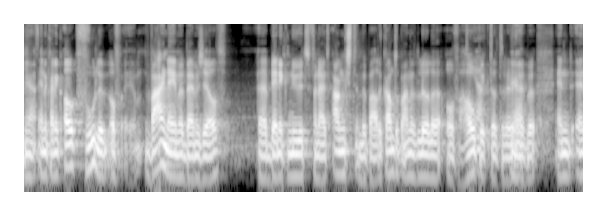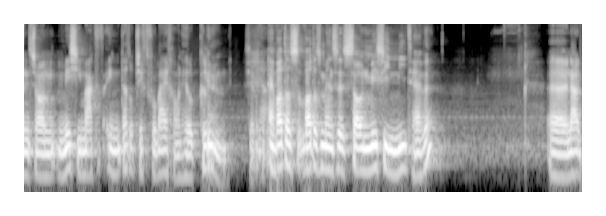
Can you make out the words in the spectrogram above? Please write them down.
Ja. En dan kan ik ook voelen of waarnemen bij mezelf... eh, ben ik nu het vanuit angst een bepaalde kant op aan het lullen? Of hoop Ja. ik dat we Ja. hebben... En, en zo'n missie maakt het in dat opzicht voor mij gewoon heel clean. zeg maar. Ja. En wat als, wat als mensen zo'n missie niet hebben? Eh, nou,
